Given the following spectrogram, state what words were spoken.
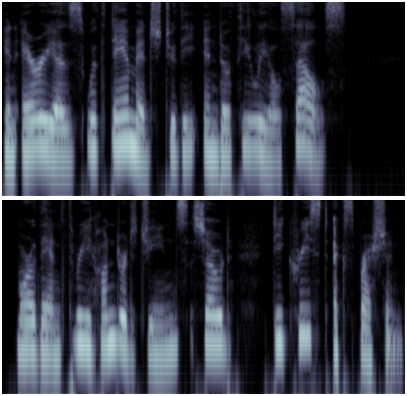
in areas with damage to the endothelial cells. More than 300 genes showed decreased expression,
